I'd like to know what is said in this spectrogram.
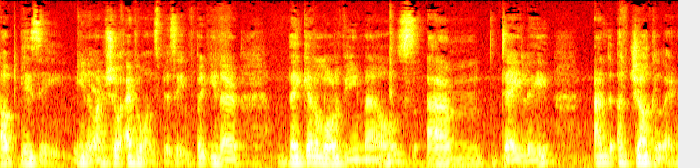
are busy. You know, Yeah. I'm sure everyone's busy, but, you know, they get a lot of emails um, daily. and are juggling.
